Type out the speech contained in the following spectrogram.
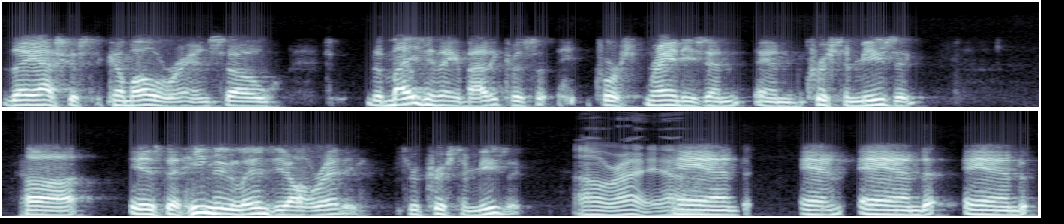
they asked us to come over, and so the amazing thing about it, because of course Randy's in in Christian music, uh, is that he knew Lindsay already through Christian music. Oh right, yeah. And and and and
